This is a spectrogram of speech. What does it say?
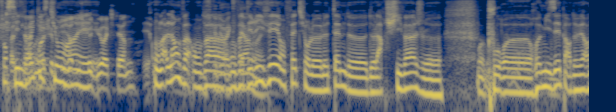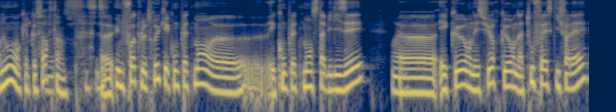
C'est une vraie Moi, question, hein, et-. On, là, on va, on va, on va dériver en fait sur le, le thème de, de l'archivage euh, Ouais, bon. pour euh, remiser par devers nous en quelque sorte. Oui. Euh, une fois que le truc est complètement euh, est complètement stabilisé Ouais. euh, et que on est sûr qu'on a tout fait ce qu'il fallait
